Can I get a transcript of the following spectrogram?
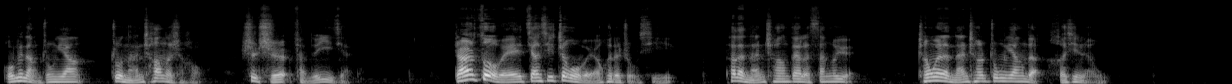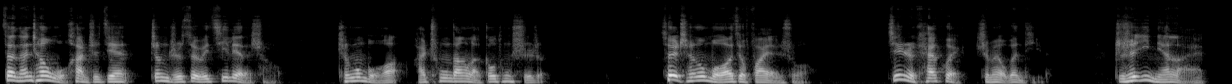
国民党中央驻南昌的时候是持反对意见的。然而，作为江西政务委员会的主席，他在南昌待了三个月。成为了南昌中央的核心人物，在南昌、武汉之间争执最为激烈的时候，陈公博还充当了沟通使者。所以陈公博就发言说：“今日开会是没有问题的，只是一年来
